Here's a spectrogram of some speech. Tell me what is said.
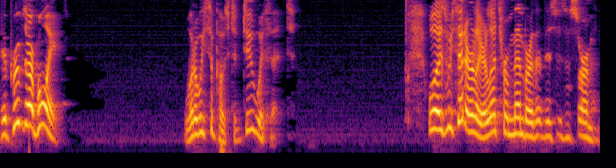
it proves our point. What are we supposed to do with it? Well, as we said earlier, let's remember that this is a sermon.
